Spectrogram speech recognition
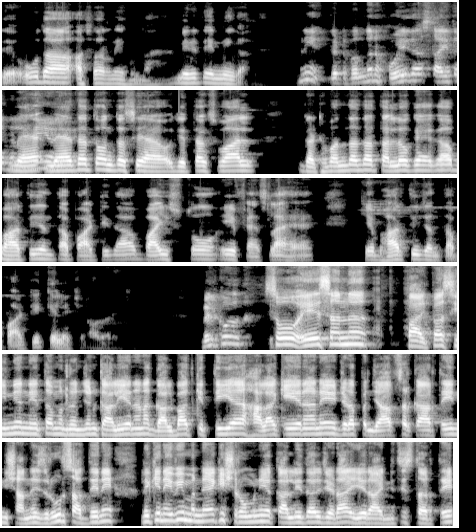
ਤੇ ਉਹਦਾ ਅਸਰ ਨਹੀਂ ਹੁੰਦਾ ਹੈ। ਮੇਰੀ ਤੇ ਇੰਨੀ ਗੱਲ ਨਹੀਂ ਗਠਬੰਧਨ ਹੋਏਗਾ 27 ਤੋਂ ਪਹਿਲਾਂ ਮੈਂ ਨਹੀਂ ਮੈਂ ਹੋਏਗਾ। ਤਾਂ ਤੁਹਾਨੂੰ ਦੱਸਿਆ ਹੈ, ਜਿੱਥੇ ਤੱਕ ਸਵਾਲ ਗਠਬੰਧਨ ਦਾ ਤਾਲੁਕ ਹੈਗਾ ਭਾਰਤੀ ਜਨਤਾ ਪਾਰਟੀ ਦਾ 22 ਤੋਂ ਇਹ ਫੈਸਲਾ ਹੈ ਕਿ ਭਾਰਤੀ ਜਨਤਾ ਪਾਰਟੀ ਅਕੇਲੇ ਚੁਣਾਵ ਲੜੇਗੀ। ਬਿਲਕੁਲ ਸੋ ਇਹ ਸਨ ਭਾਜਪਾ ਸੀਨੀਅਰ ਨੇਤਾ ਮਨੋਰੰਜਨ ਕਾਲੀਆ ਇਹਨਾਂ ਨਾਲ ਗੱਲਬਾਤ ਕੀਤੀ ਹੈ। ਹਾਲਾਂਕਿ ਇਹਨਾਂ ਨੇ ਜਿਹੜਾ ਪੰਜਾਬ ਸਰਕਾਰ ਤੇ ਨਿਸ਼ਾਨੇ ਜ਼ਰੂਰ ਸਾਧੇ ਨੇ ਲੇਕਿਨ ਇਹ ਵੀ ਮੰਨਿਆ ਕਿ ਸ਼੍ਰੋਮਣੀ ਅਕਾਲੀ ਦਲ ਜਿਹੜਾ ਇਹ ਰਾਜਨੀਤਿਕ ਸਤਰ ਤੇ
